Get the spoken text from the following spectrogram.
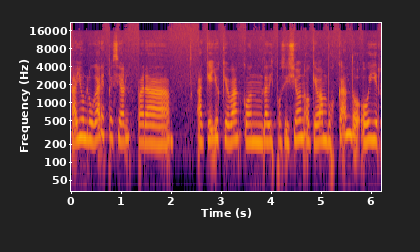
hay un lugar especial para aquellos que van con la disposición o que van buscando oír,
